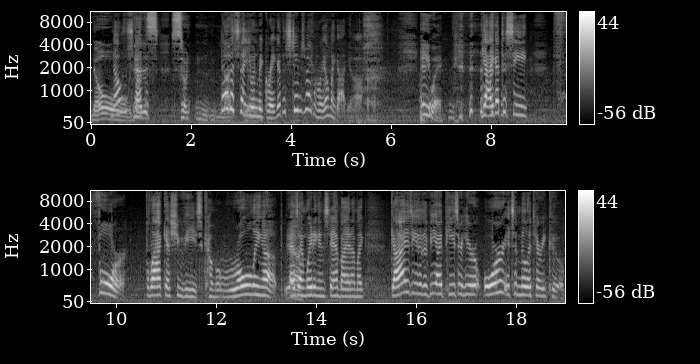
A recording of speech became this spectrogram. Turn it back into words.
No, No, that's that not is so. mm, "No, that's not Ewan McGregor. That's James McAvoy." Oh my god. Ugh. Anyway, yeah, I got to see four black SUVs come rolling up Yeah. as I'm waiting in standby, and I'm like, guys, either the VIPs are here or it's a military coup.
